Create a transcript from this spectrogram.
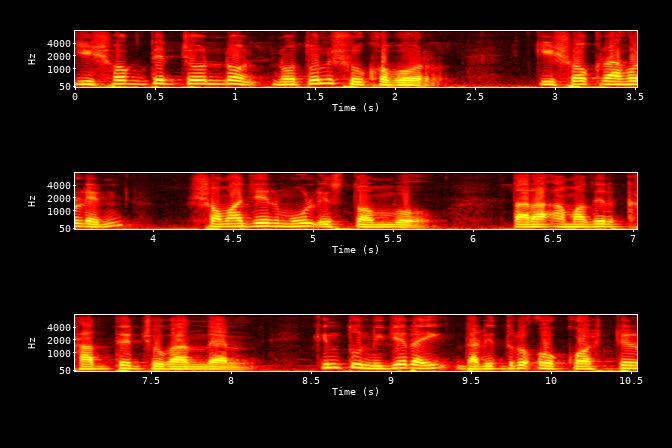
কৃষকদের জন্য নতুন সুখবর। কৃষকরা হলেন সমাজের মূল স্তম্ভ। তারা আমাদের খাদ্যের যোগান দেন, কিন্তু নিজেরাই দারিদ্র ও কষ্টের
